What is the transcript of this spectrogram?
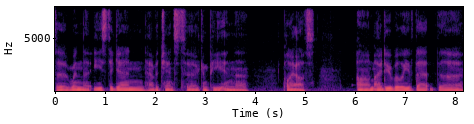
to win the East again, have a chance to compete in the playoffs. Um, I do believe that the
